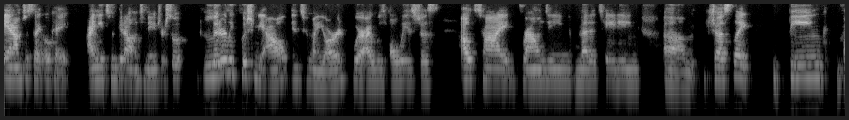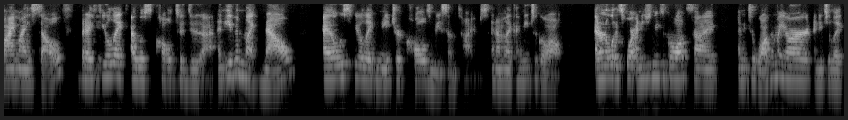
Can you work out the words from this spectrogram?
And I'm just like, okay, I need to get out into nature. So literally pushed me out into my yard where I was always just outside, grounding, meditating, um, just like being by myself. But I feel like I was called to do that. And even like now, I always feel like nature calls me sometimes. And I'm like, I need to go out. I don't know what it's for. I just need to go outside. I need to walk in my yard. I need to like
